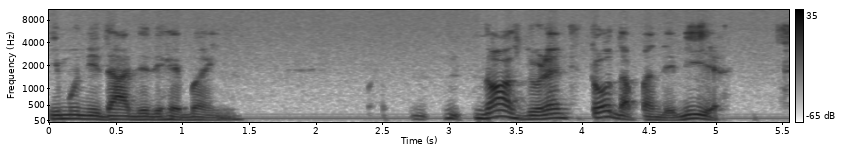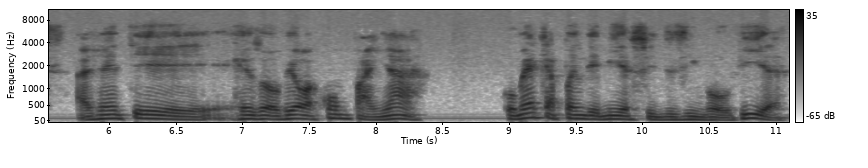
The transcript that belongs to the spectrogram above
imunidade de rebanho nós, durante toda a pandemia, a gente resolveu acompanhar como é que a pandemia se desenvolvia,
